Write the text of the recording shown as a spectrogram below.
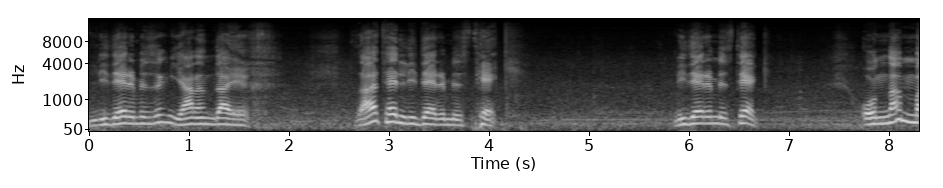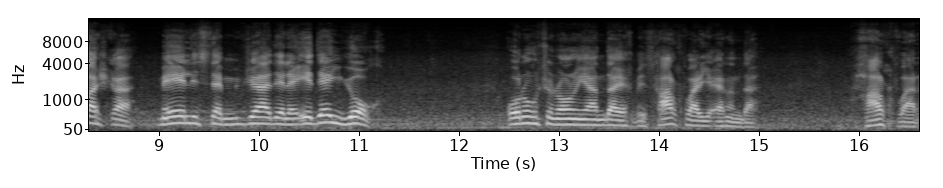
Liderimizin yanındayız. Zaten liderimiz tek. Liderimiz tek. Ondan başka mecliste mücadele eden yok. Onun için onun yanındayız biz. Halk var yanında. Halk var.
